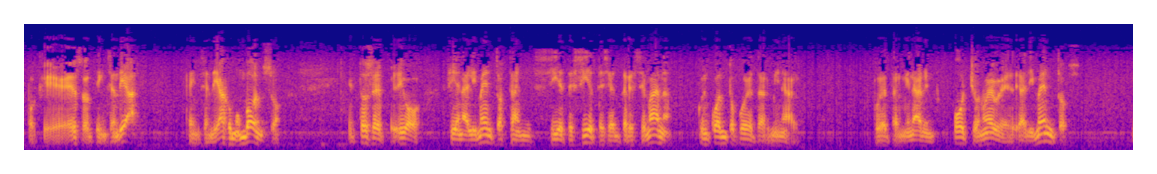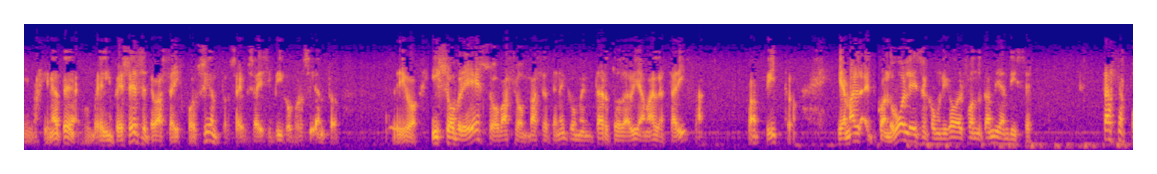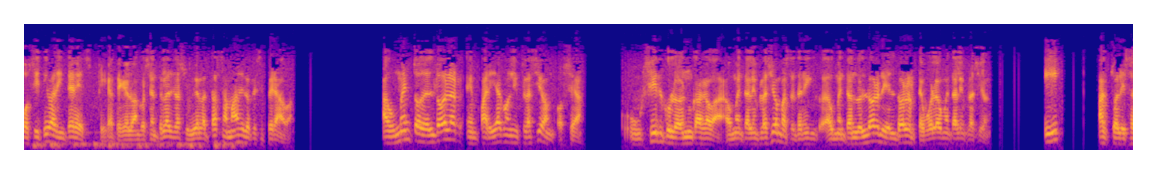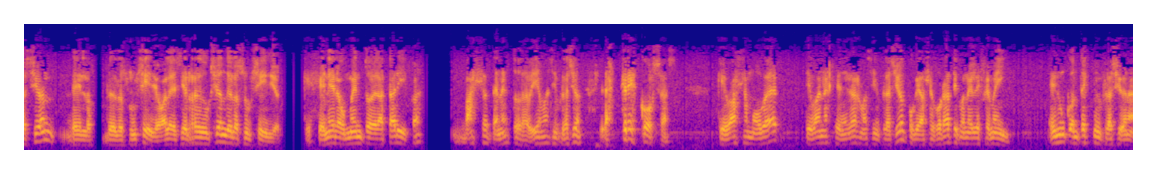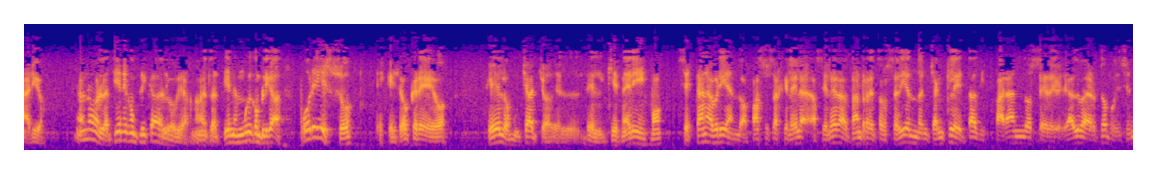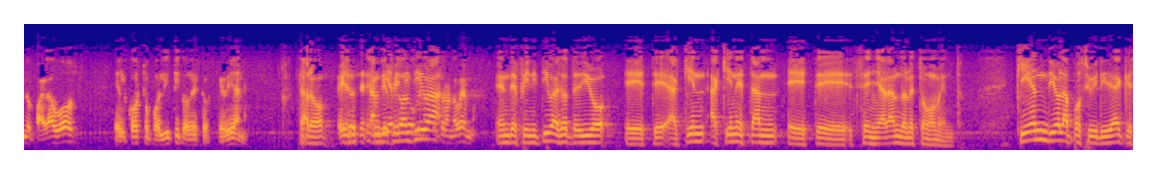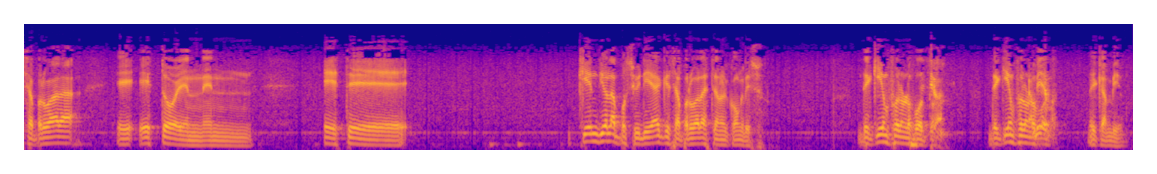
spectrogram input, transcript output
porque eso te incendia, te incendia como un bonzo. Entonces, digo, si en alimentos está en 7,7 ya en tres semanas, ¿en cuánto puede terminar? Puede terminar en 8 o 9 de alimentos. Imagínate, el IPC se te va a 6%, 6, 6 y pico por ciento. Digo, y sobre eso vas a, vas a tener que aumentar todavía más las tarifas. Papito. Y además, cuando vos lees el comunicado del fondo también dice, tasas positivas de interés. Fíjate que el Banco Central ya subió la tasa más de lo que se esperaba. Aumento del dólar en paridad con la inflación. O sea, un círculo nunca acaba. Aumenta la inflación, vas a tener aumentando el dólar y el dólar te vuelve a aumentar la inflación. Y actualización de los, de los subsidios, vale decir, reducción de los subsidios, que genera aumento de las tarifas, vas a tener todavía más inflación. Las tres cosas que vas a mover te van a generar más inflación, porque asegurate con el FMI, en un contexto inflacionario. No, no, la tiene complicada el gobierno, la tiene muy complicada. Por eso es que yo creo que los muchachos del, del kirchnerismo se están abriendo a pasos acelerados, están retrocediendo en chancletas, disparándose de, de Alberto, pues diciendo, paga vos el costo político de esto que viene. Claro, Ellos en, están en viendo algo que definitiva, nosotros no vemos. en definitiva yo te digo, este, a quién a quién están este, señalando en estos momentos. ¿Quién dio la posibilidad de que se aprobara eh, esto en, en este quién dio la posibilidad de que se aprobara esto en el Congreso? ¿De quién fueron los votos? ¿De quién fueron Cambiemos. los votos? De Cambiemos.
